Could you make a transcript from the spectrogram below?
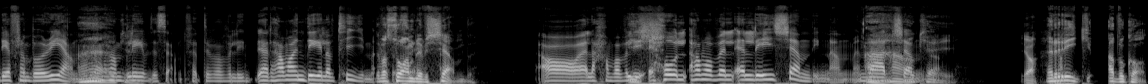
det från början, Nej, men han okej. blev det sen. För att det var väl, han var en del av teamet. Det var så han blev känd? Ja, eller han var väl, Ish. håll- han var väl LA-känd innan, men världskänd. då. Ja. En rik advokat?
